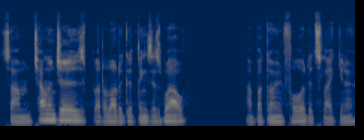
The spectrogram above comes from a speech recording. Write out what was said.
some challenges, but a lot of good things as well. Uh, but going forward, it's like you know,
